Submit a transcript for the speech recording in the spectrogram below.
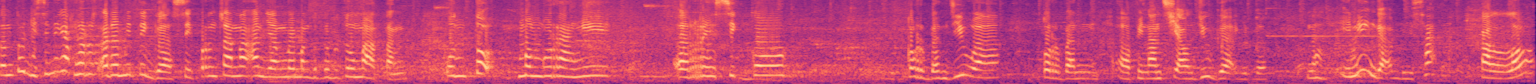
tentu di sini kan harus ada mitigasi perencanaan yang memang betul-betul matang untuk mengurangi uh, resiko korban jiwa, korban uh, finansial juga gitu. Nah, ini nggak bisa kalau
